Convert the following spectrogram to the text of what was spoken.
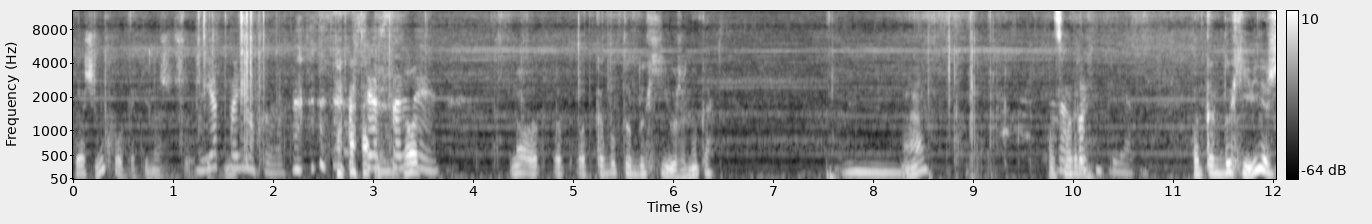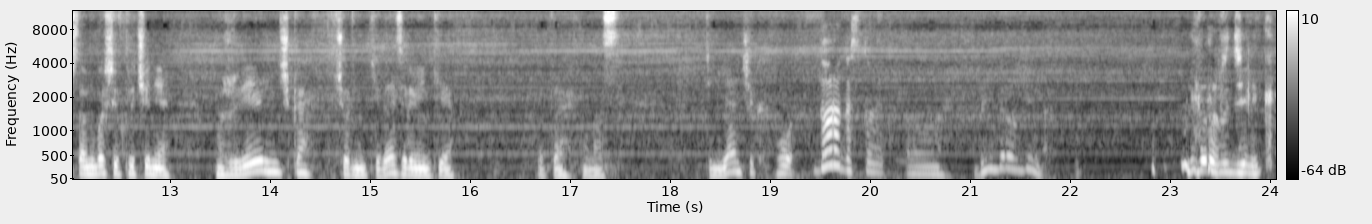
Ты вообще нюхал такие наши? Ну, я понюхаю. Все остальные. Ну, вот, как будто духи уже. Ну-ка. М. Вот Да, смотри. пахнет приятно. Вот как духи, видишь, там небольшие включения можжевельничка, черненькие, да, зелененькие. Это у нас тимьянчик. Вот. Дорого стоит? А, да не дороже денег. Не дороже денег.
